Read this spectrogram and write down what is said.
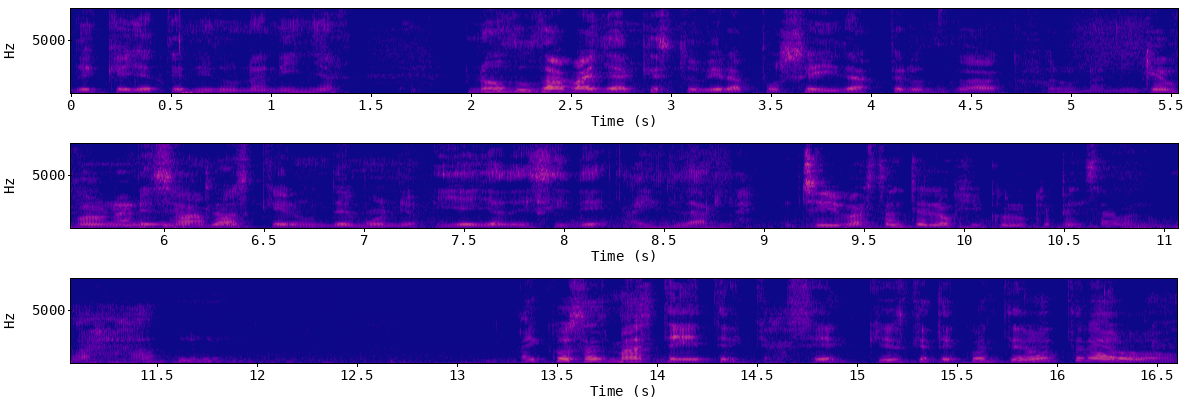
de que haya tenido una niña. No dudaba ya que estuviera poseída, pero dudaba que fuera una niña. Que fuera una niña, Pensaba claro. más que era un demonio y ella decide aislarla. Sí, bastante lógico lo que pensaba, ¿no? Ajá. Hay cosas más tétricas, ¿eh? ¿Quieres que te cuente otra o,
